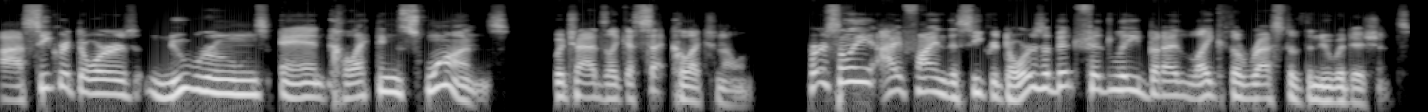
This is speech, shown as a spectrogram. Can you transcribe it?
uh, secret doors, new rooms, and collecting swans, which adds like a set collection element. Personally, I find the secret doors a bit fiddly, but I like the rest of the new additions.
